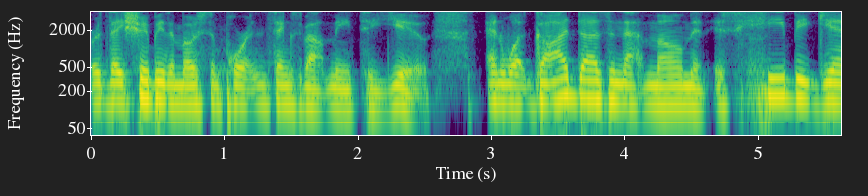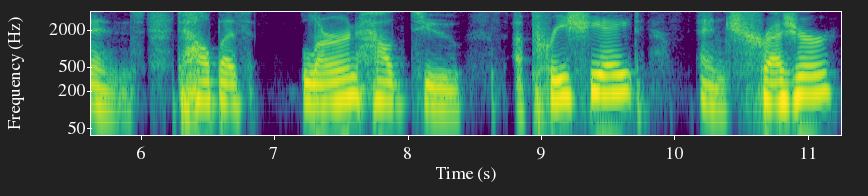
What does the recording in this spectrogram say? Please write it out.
or they should be the most important things about me to you. And what God does in that moment is he begins to help us learn how to appreciate and treasure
